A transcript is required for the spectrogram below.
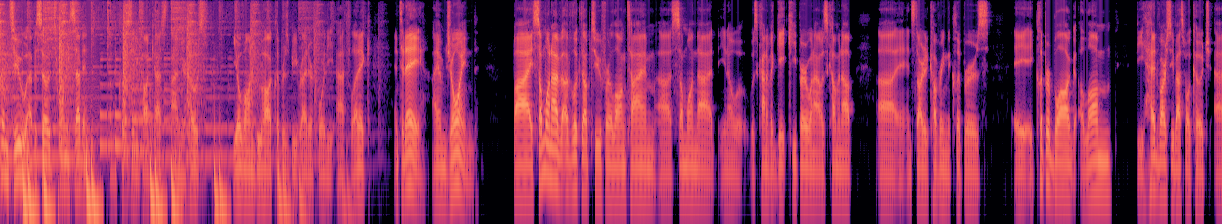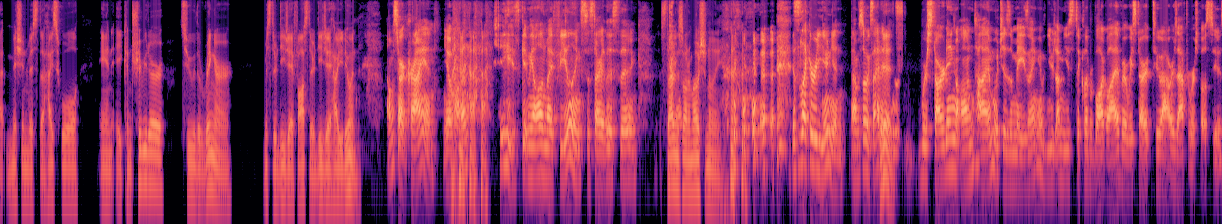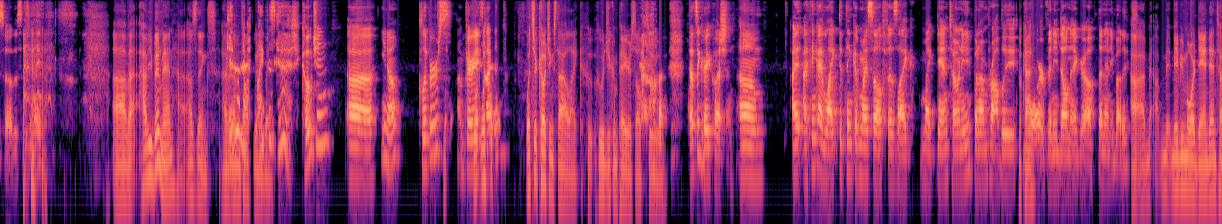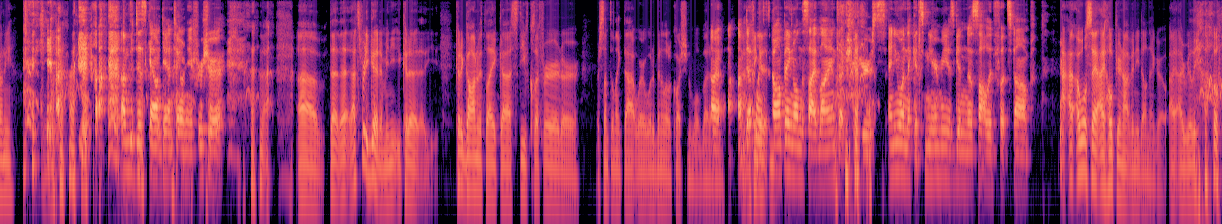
Welcome to episode 27 of the Clip City podcast. I'm your host, Jovan Buha, Clippers beat writer for The Athletic. And today I am joined by someone I've, I've looked up to for a long time, uh, someone that, you know, was kind of a gatekeeper when I was coming up uh, and started covering the Clippers, a, a Clipper blog alum, the head varsity basketball coach at Mission Vista High School, and a contributor to The Ringer Mr. DJ Foster. DJ, how you doing? I'm gonna start crying, yo. Jeez, get me all in my feelings to start this thing. Starting this one emotionally. this is like a reunion. I'm so excited. We're starting on time, which is amazing. I'm used to Clipper Blog Live, where we start two hours after we're supposed to. So this is amazing. uh, but how have you been, man? How's things? I haven't talked to you. Life is good. Coaching, uh, you know, Clippers. I'm very what, excited. What's your coaching style like? Who, who would you compare yourself to? That's a great question. Um, I, I, think I like to think of myself as like Mike D'Antoni, but I'm probably okay. more Vinny Del Negro than anybody. Uh, uh maybe more Dan D'Antoni. yeah, I'm the discount D'Antoni for sure. uh, that, that, that's pretty good. I mean, you could have could have gone with like uh, Steve Clifford or or something like that where it would have been a little questionable. But uh, I, am definitely it, stomping on the sidelines at shooters. Anyone that gets near me is getting a solid foot stomp. I, I, will say, I hope you're not Vinny Del Negro. I, I really hope.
